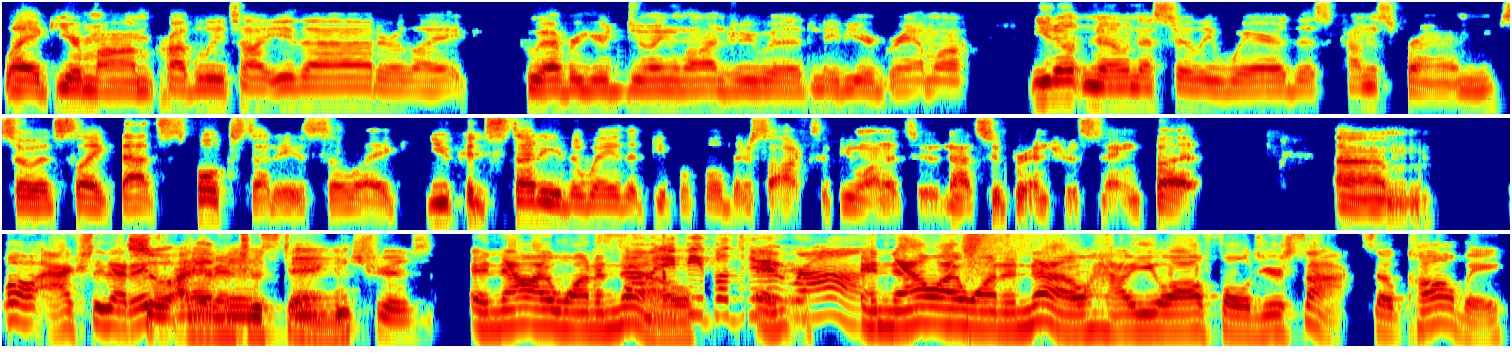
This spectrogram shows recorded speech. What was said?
Like your mom probably taught you that or like whoever you're doing laundry with, maybe your grandma. You don't know necessarily where this comes from. So it's like that's folk studies. So like you could study the way that people fold their socks if you wanted to. Not super interesting, but um Well, actually, that is so kind of interesting. interest and now I want to So know. many people do and, it wrong. And now I want to know how you all fold your socks. So, Colby,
